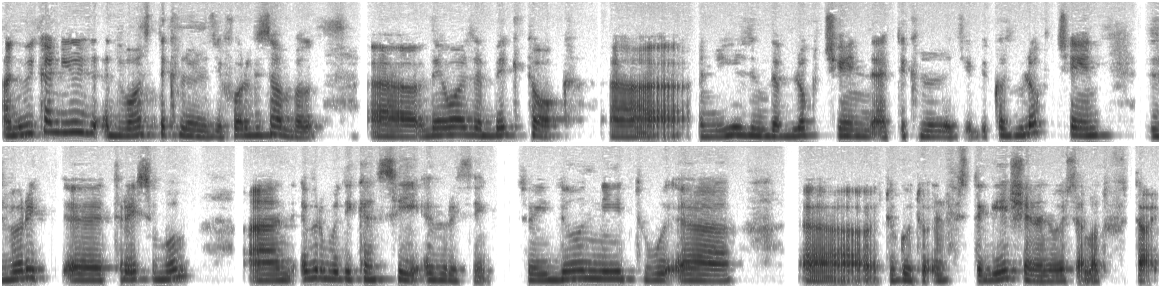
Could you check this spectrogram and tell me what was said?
and we can use advanced technology. For example uh, there was a big talk uh, and using the blockchain uh, technology because blockchain is very uh, traceable and everybody can see everything. So you don't need to uh, uh, to go to investigation and waste a lot of time.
